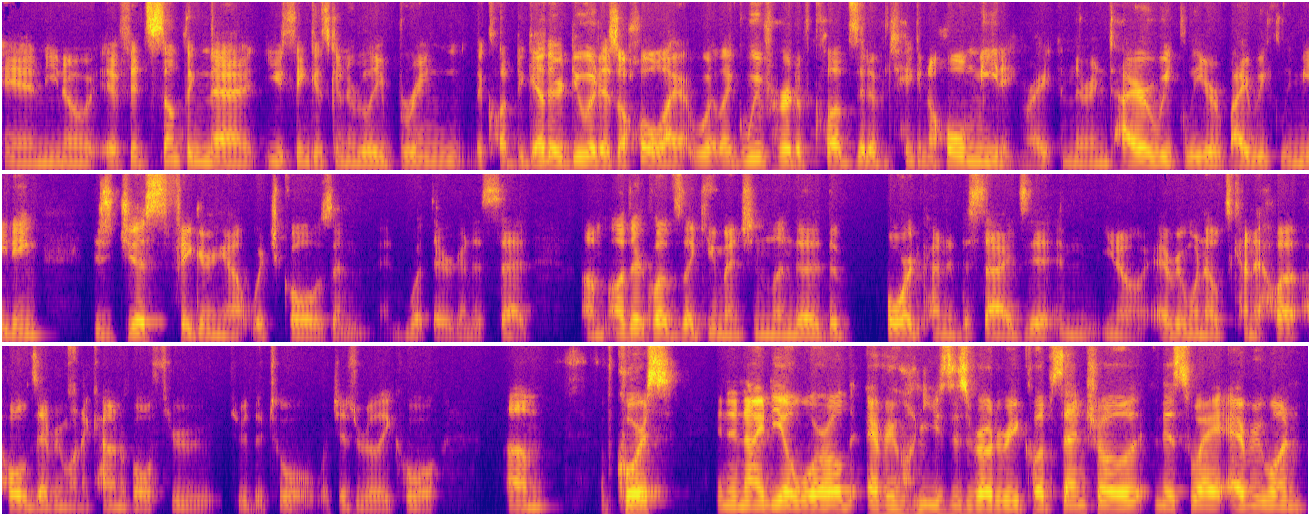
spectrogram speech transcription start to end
and you know if it's something that you think is going to really bring the club together do it as a whole i like we've heard of clubs that have taken a whole meeting right and their entire weekly or biweekly meeting is just figuring out which goals and, and what they're going to set. Um, other clubs, like you mentioned, Linda, the board kind of decides it, and you know everyone else kind of holds everyone accountable through through the tool, which is really cool. Um, of course, in an ideal world, everyone uses Rotary Club Central this way. Everyone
